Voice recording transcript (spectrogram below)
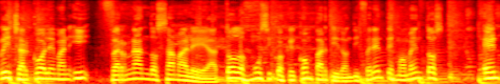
Richard Coleman y Fernando Zamalea, todos músicos que compartieron diferentes momentos en, en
